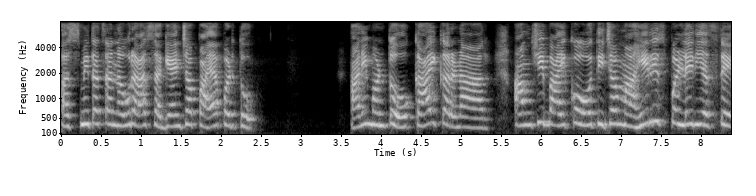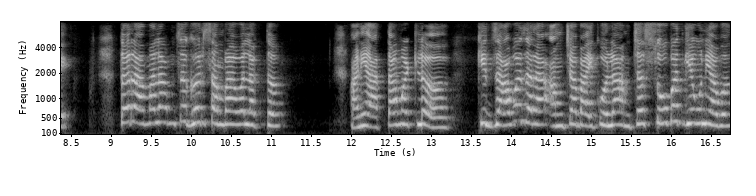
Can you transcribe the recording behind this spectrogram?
अस्मिताचा नवरा सगळ्यांच्या पाया पडतो. आणि म्हणतो काय करणार? आमची बायको तिच्या माहेरीच पडलेली असते. तर आम्हाला आमचं घर सांभाळावं लागतं. आणि आता म्हटलं की जावं जरा आमच्या बायकोला आमच्यासोबत घेऊन यावं.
